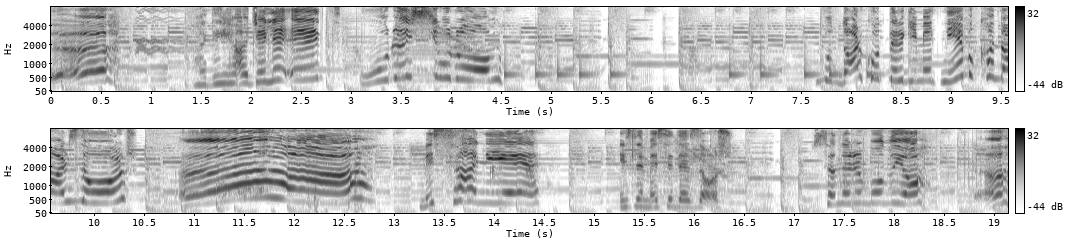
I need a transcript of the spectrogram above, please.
Ah, hadi acele et. Uğraşıyorum. Bu dar kotları giymek niye bu kadar zor? Ah! Bir saniye. İzlemesi de zor. Sanırım oluyor. Ah,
